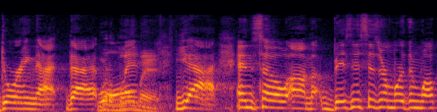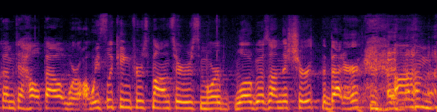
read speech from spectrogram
during that, that moment. moment. Yeah, and so um, businesses are more than welcome to help out. We're always looking for sponsors. More logos on the shirt, the better. um,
